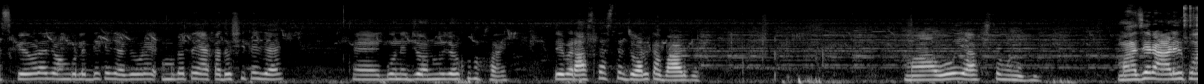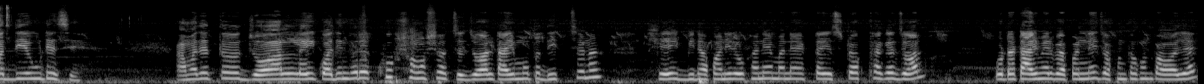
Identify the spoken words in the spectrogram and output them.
আজকে ওরা জঙ্গলের দিকে যাবে, ওরা মূলত একাদশীতে যায় বোনের জন্ম যখন হয়। তো এবার আস্তে আস্তে জলটা বাড়বে। মা ওই আসতে মনে হয়। মাঝের আড়ের পথ দিয়ে উঠেছে। আমাদের তো জল এই কদিন ধরে খুব সমস্যা হচ্ছে। জল টাইম মতো দিচ্ছে না। সেই বিনা পানির ওখানে মানে একটা স্টক থাকে জল, ওটা টাইমের ব্যাপার নেই, যখন তখন পাওয়া যায়।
